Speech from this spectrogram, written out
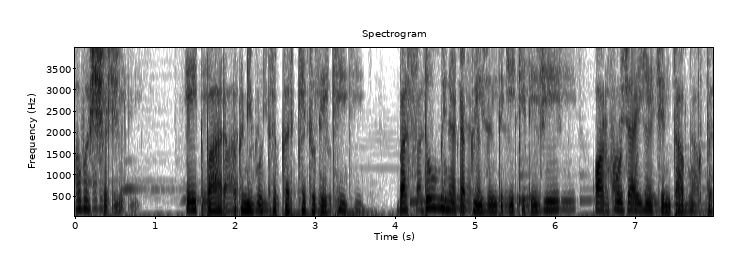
अवश्य लें। एक बार अग्निहोत्र करके तो देखें। बस दो मिनट अपनी ज़िंदगी के दीजिए और हो जाइए चिंता मुक्त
